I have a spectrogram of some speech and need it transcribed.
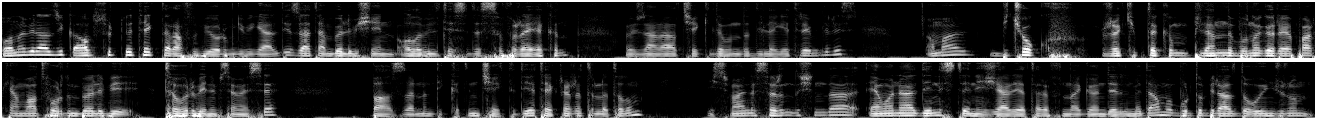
Bana birazcık absürt ve tek taraflı bir yorum gibi geldi. Zaten böyle bir şeyin olabilitesi de sıfıra yakın. O yüzden rahat şekilde bunu da dile getirebiliriz. Ama birçok rakip takım planını buna göre yaparken Watford'un böyle bir tavır benimsemesi bazılarının dikkatini çekti diye tekrar hatırlatalım. İsmail Sarın dışında Emmanuel Deniz de Nijerya tarafından gönderilmedi ama burada biraz da oyuncunun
